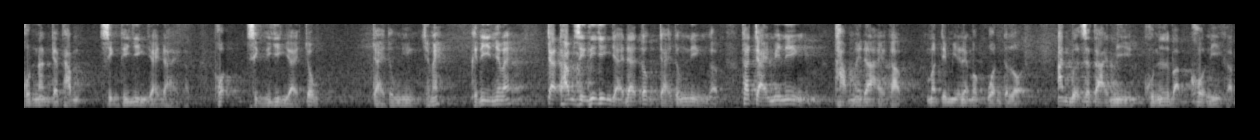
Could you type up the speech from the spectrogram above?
คนนั้นจะทำสิ่งที่ยิ่งใหญ่ได้ครับ เพราะสิ่งที่ยิ่งใหญ่จ้องใจต้องนิ่งใช่ไหมเคยได้ยินใช่ไหมจะทำสิ่งที่ยิ่งใหญ่ได้ต้องใจต้องนิ่งครับ ถ้าใจไม่นิ่งทำไม่ได้ครับ มันจะมีอะไรมากวนตลอด อันเบิร์ตสไตล์มีคุณสมบัติข้อนี้ครับ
